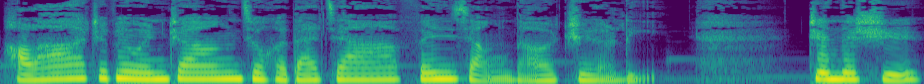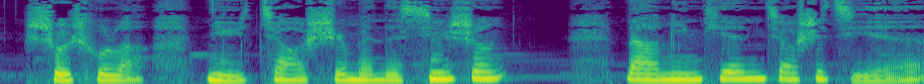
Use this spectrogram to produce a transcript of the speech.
好啦，这篇文章就和大家分享到这里，真的是说出了女教师们的心声。那明天教师节，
